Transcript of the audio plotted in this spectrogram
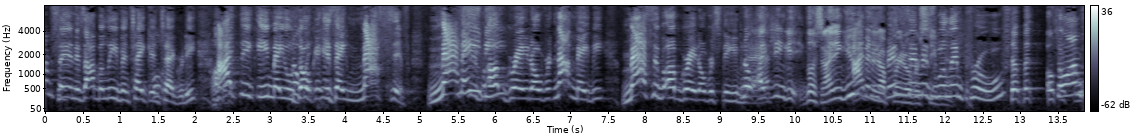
I'm saying is I believe in take integrity. I think Ime Udoka but- is a massive, massive Maybe. upgrade over, not maybe, massive upgrade over Steve No, Nash. I think. it- Listen, I think you've I been think an upgrade Ben over Simmons Steve will Nash. improve. The- but, okay, so I'm,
